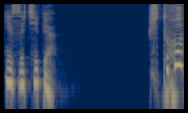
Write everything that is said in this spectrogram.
Из-за тебя. Что?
